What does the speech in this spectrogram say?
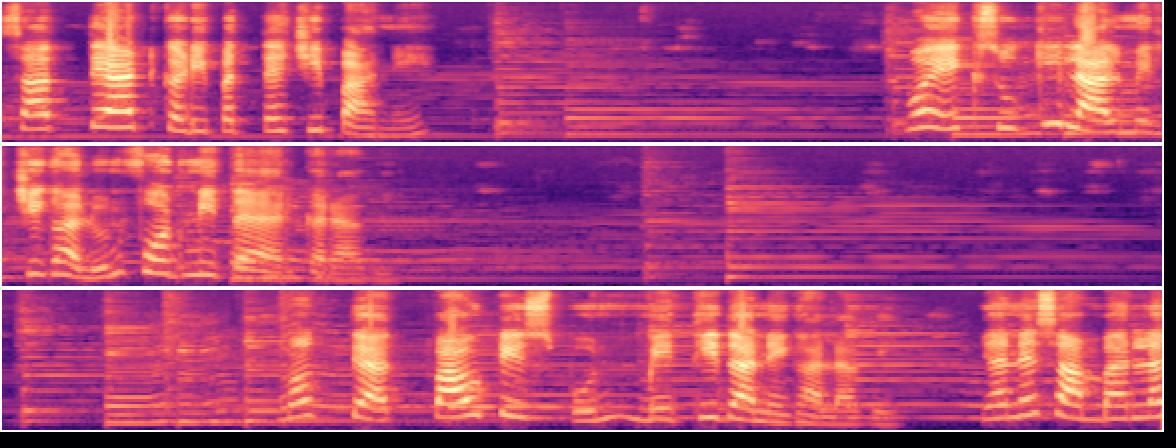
सात ते आठ कडीपत्त्याची पाने व एक सुकी लाल मिरची घालून फोडणी तयार करावी. मग त्यात पाव टीस्पून मेथी दाणे घालावे. याने सांबारला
